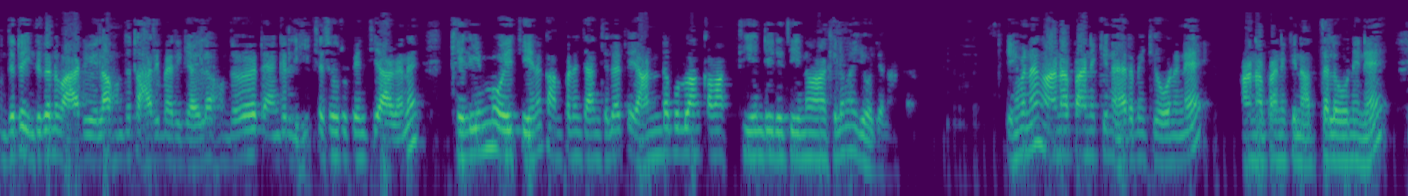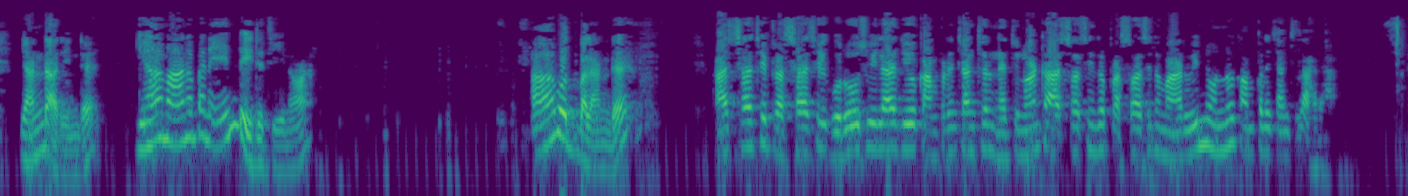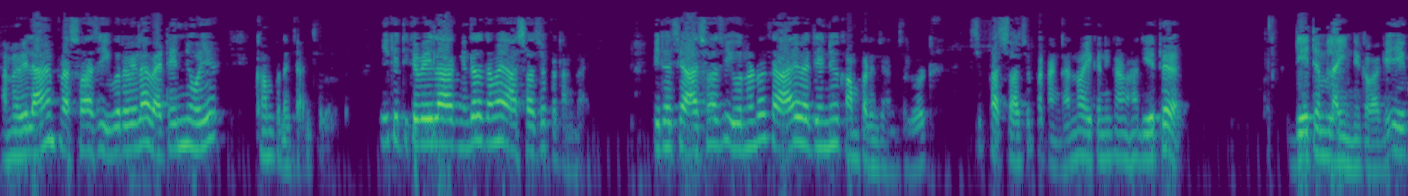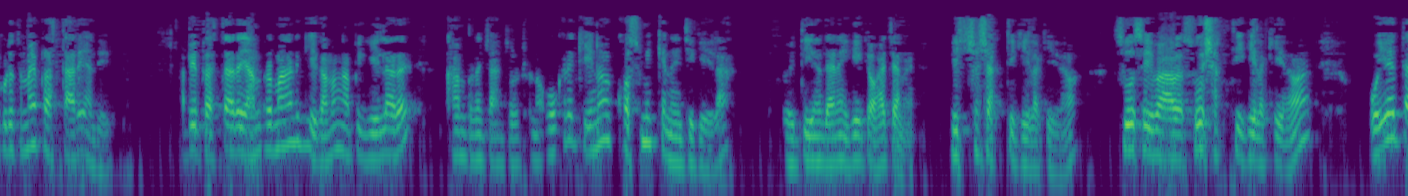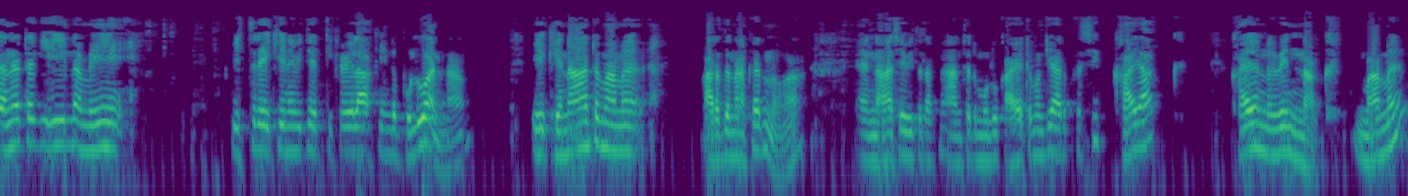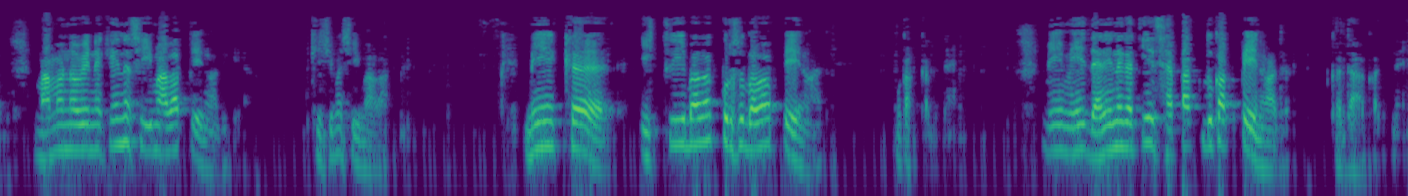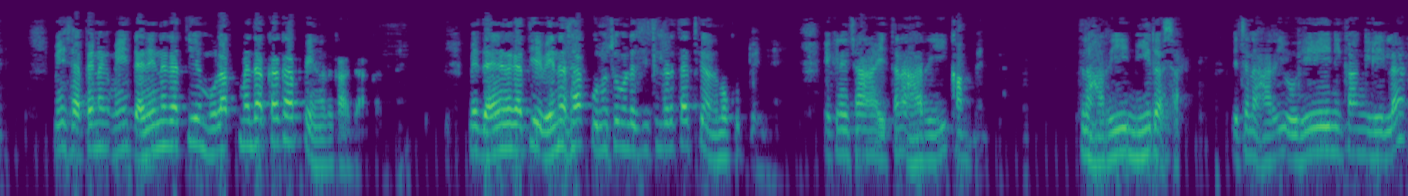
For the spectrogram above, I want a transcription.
හොඳට ඉඳගෙන වාඩි වෙලා හොඳට හරි බැරි ගියලා හොඳට ඇඟ ලිහිච්ච ස්වරූපෙන් තියාගෙන කෙලින්ම ওই තියෙන කම්පන චංචලයට යන්න පුළුවන් කමක් තියෙන්න ඉඩ තියෙනවා කියලා මම යෝජනා කරනවා. එහෙමනම් ආනාපාන කියන හැරමිටි ඕනේ නැහැ. ආනාපාන කියන අත්තල ඕනේ නැහැ. යන්න අරින්න. ගියාම ආනපන එන්නේ ඉඳ තියෙනවා. ආවොත් බලන්න ආශ්වාසයේ ප්‍රශ්වාසයේ ගොරෝසු විලාදියෝ කම්පන චංචල නැතුණාට ආශ්වාසයේ ප්‍රශ්වාසයට මාරු වෙන්නේ ඔන්න කම්පන චංචල හරහා. හැම වෙලාවෙම ප්‍රශ්වාසය ඉවර වෙලා වැටෙන්නේ ඔය කම්පන චංචල වලට. ඒක ටික වේලාවක් ඉඳලා තමයි ආශ්වාසය පටන් ගන්නේ. ඊට පස්සේ ආශ්වාසය ඉවරනකොට ආයෙ වැටෙන්නේ කම්පන චංචල වලට. ඉතින් ප්‍රශ්වාසය පටන් ගන්නවා. ඒක නිකන් හරියට ඩේටම් ලයින් එක වගේ. ඒකට තමයි ප්‍රස්තාරය ඇඳෙන්නේ. අපි ප්‍රස්තාරය යම් ප්‍රමාණයකට ගිය ගමන් අපි ගිහලා අර කම්පන චංචලට යනවා. ඕකට කියනවා කොස්මික් එනර්ජි කියලා. ඔය තියෙන දැන එක එක වචන. විශ්ව ශක්තිය කියලා කියනවා. සුවසේවාව සුව ශක්තිය කියලා කියනවා. ඔය තැනට ගිහිල්ලා මේ විස්තරය කියන විදිහට ටික වෙලාවක් ඉන්න පුළුවන් නම් ඒ කෙනාට මම ආර්දනා කරනවා නාසය විතරක් නෑ අන්තර මුළු කයටම ගියාට පස්සේ කයක් කය නොවෙන්නක් මම මම නොවෙන කියන සීමාවක් පේනවාද කියලා කිසිම සීමාවක් මේක ස්ත්‍රී බවක් පුරුෂ බවක් පේනවාද මොකක්වත් නැහැ. මේ මේ දැනෙන ගතියේ සැපක් දුකක් පේනවාද? කදාකත් නැහැ. මේ සැපෙන මේ දැනෙන ගතිය මුලක් මැදක් අගක් පේනවාද? කදාකත් නැහැ. මේ දැනෙන ගතිය වෙනසක් උණුසුමට සිසිලට තත් කරනද මොකුත් වෙන්නේ නැහැ. ඒක නිසා එතන හරි කම්මැලි. එතන හරි නීරසයි. එතන හරි ඔහේ නිකන් ගිහිල්ලා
